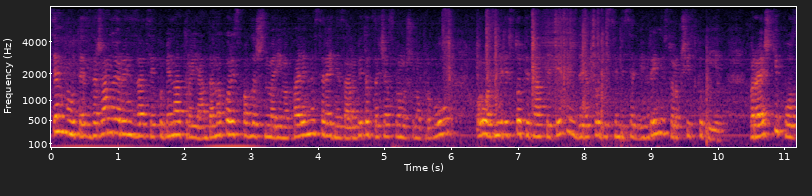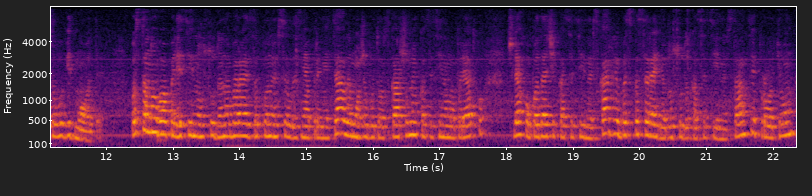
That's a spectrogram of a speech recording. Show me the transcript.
Стягнути з Державної організації Комбінат Троянда на користь Павлишин Марії Михайлівни середній заробіток за час вимушеного прогулу у розмірі 115 тисяч 982 гривні 46 копійок. Врешті позову відмовити. Постанова апеляційного суду набирає законної сили з дня прийняття, але може бути оскарженою в касаційному порядку шляхом подачі касаційної скарги безпосередньо до суду касаційної станції протягом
